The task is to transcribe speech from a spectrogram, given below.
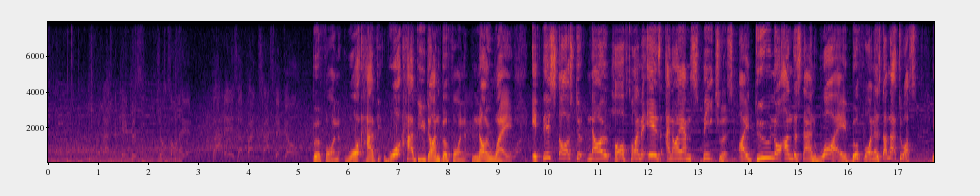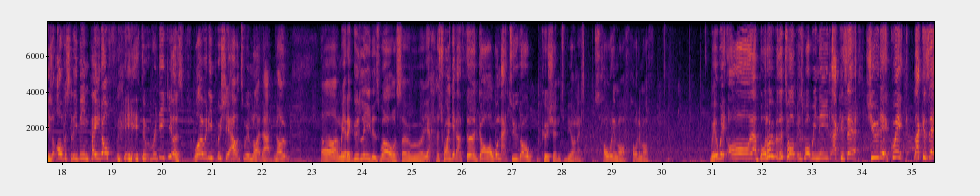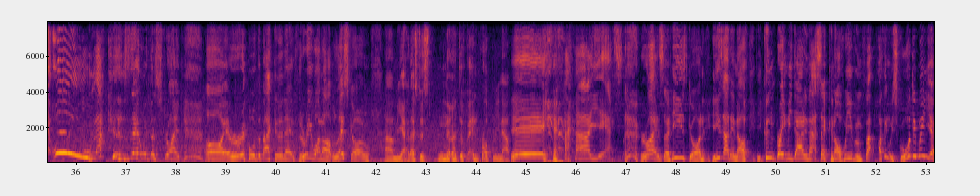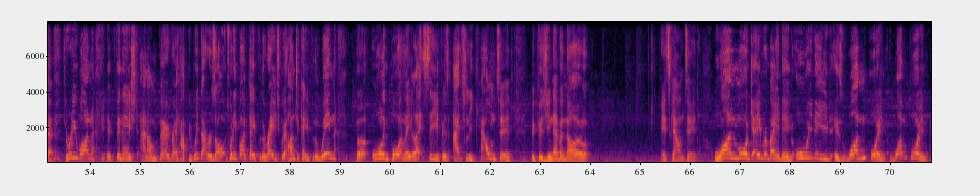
Buffon, what have you, what have you done, Buffon? No way. If this starts to... No, halftime it is, and I am speechless. I do not understand why Buffon has done that to us. He's obviously being paid off. it's ridiculous. Why would he push it out to him like that? No. Oh, and we had a good lead as well. So, uh, yeah, let's try and get that third goal. I want that two-goal cushion, to be honest. Just hold him off. Hold him off. We're, we oh, that ball over the top is what we need. Lacazette, shoot it, quick. Lacazette, oh, Lacazette with the strike. Oh, it rippled the back of the net. 3-1 up, let's go. Um, yeah, let's just defend properly now. Yay, yes. Right, so he's gone. He's had enough. He couldn't break me down in that second half. We even, I think we scored, didn't we? Yeah, 3-1, it finished, and I'm very, very happy with that result. 25k for the rage quit, 100k for the win, but all importantly, let's see see if it's actually counted because you never know. It's counted. One more game remaining. All we need is one point. One point.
